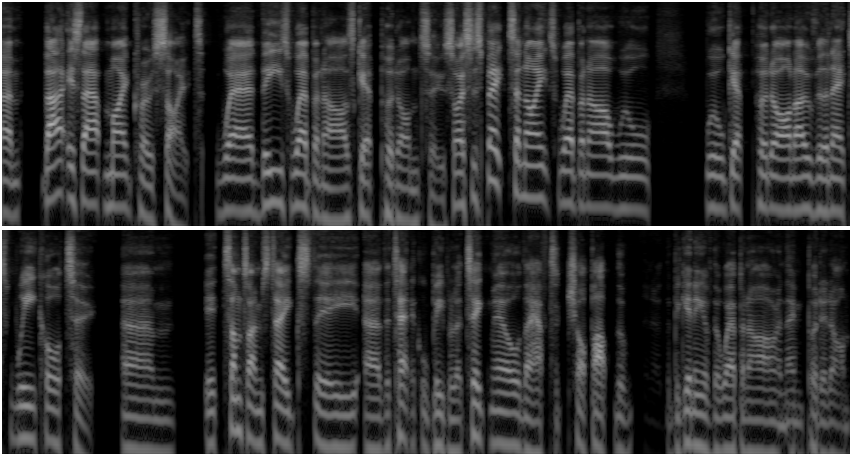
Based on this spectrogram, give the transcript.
um, that is that microsite where these webinars get put onto. So I suspect tonight's webinar will will get put on over the next week or two. Um, it sometimes takes the uh, the technical people at Tickmill. They have to chop up the the beginning of the webinar and then put it on.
